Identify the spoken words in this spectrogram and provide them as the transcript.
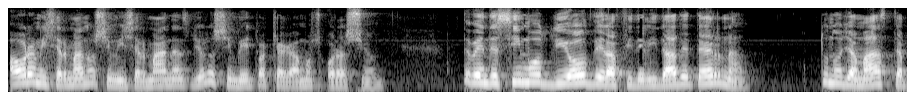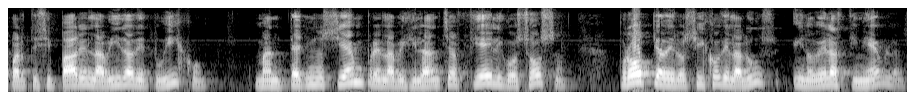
Ahora mis hermanos y mis hermanas, yo los invito a que hagamos oración. Te bendecimos Dios de la fidelidad eterna. Tú nos llamaste a participar en la vida de tu Hijo. Manténnos siempre en la vigilancia fiel y gozosa propia de los hijos de la luz y no de las tinieblas,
